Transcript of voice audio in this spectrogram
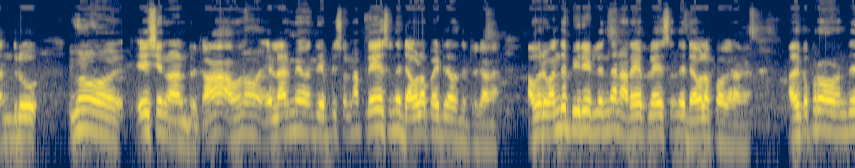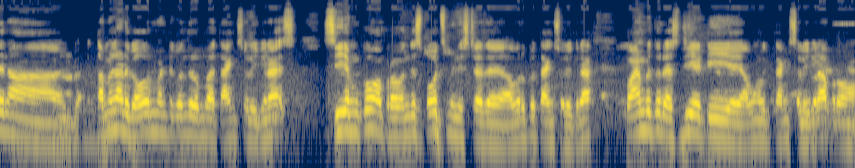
சந்துரு இவனும் ஏஷியன் விளாண்டுருக்கான் அவனும் எல்லாருமே வந்து எப்படி சொன்னால் பிளேயர்ஸ் வந்து டெவலப் ஆகிட்டு தான் வந்துட்டு இருக்காங்க அவர் வந்த பீரியட்லேருந்து நிறைய பிளேயர்ஸ் வந்து டெவலப் ஆகுறாங்க. அதுக்கப்புறம் வந்து நான் தமிழ்நாடு கவர்மெண்ட்டுக்கு வந்து ரொம்ப தேங்க்ஸ் சொல்லிக்கிறேன். சிஎம்க்கும் அப்புறம் வந்து ஸ்போர்ட்ஸ் மினிஸ்டர் அவருக்கும் தேங்க்ஸ் சொல்லிக்கிறேன். கோயம்புத்தூர் எஸ்டிஏடி அவங்களுக்கு தேங்க்ஸ் சொல்லிக்கிறேன். அப்புறம்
